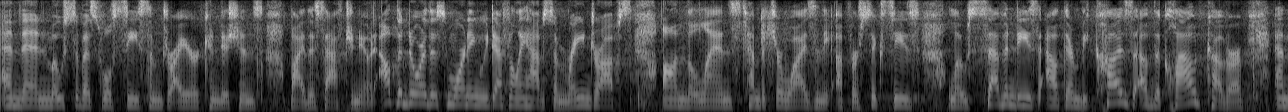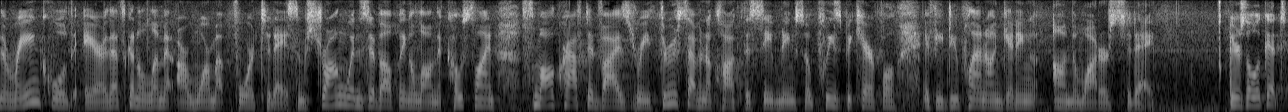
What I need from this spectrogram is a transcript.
and then most of us will see some drier conditions by this afternoon. Out the door this morning, we definitely have some raindrops on the lens, temperature-wise in the upper 60s, low 70s out there. And because of the cloud cover and the rain-cooled air, that's going to limit our warm-up for today. Some strong winds developing along the coastline, small craft advisory through 7 o'clock this evening, so please be careful if you do plan on getting on the waters today. Here's a look at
